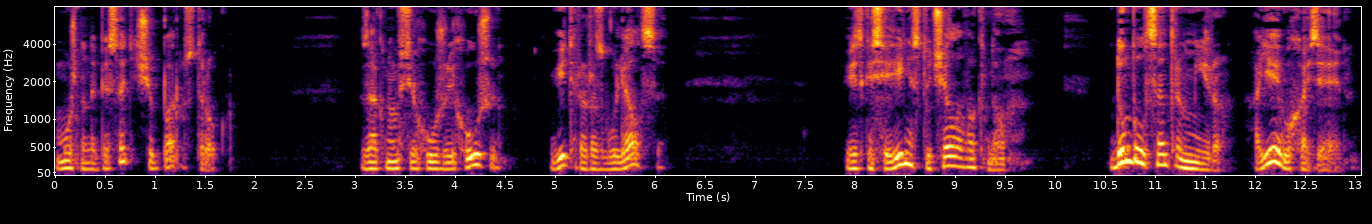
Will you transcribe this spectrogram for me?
можно написать еще пару строк. За окном все хуже и хуже. Ветер разгулялся. Ветка сирени стучала в окно. Дом был центром мира, а я его хозяин.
